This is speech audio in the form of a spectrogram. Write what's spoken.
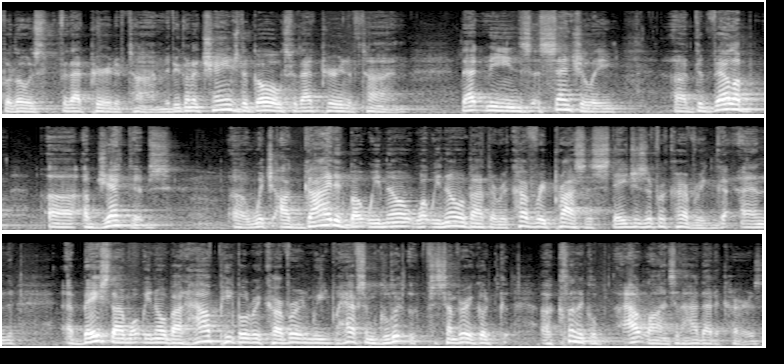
for, those, for that period of time. And if you're going to change the goals for that period of time, that means essentially uh, develop uh, objectives uh, which are guided what we, know, what we know about the recovery process, stages of recovery, and uh, based on what we know about how people recover, and we have some, some very good uh, clinical outlines of how that occurs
